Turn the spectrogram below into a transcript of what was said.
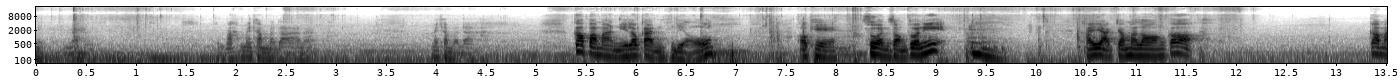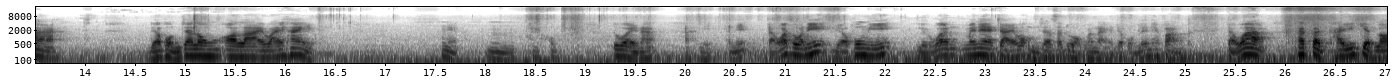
นี่เห็นไหมเห็นปะไม่ธรรมดานะ ไม่ธรรมดา ก็ประมาณนี้แล้วกัน เดี๋ยว โอเค ส่วนสองตัวนี้ ใครอยากจะมาลองก็ ก็มา เดี๋ยวผมจะลงออนไลน์ไว้ให้ เนี่ย อืม ด้วยนะ อะนี่อันนี้แต่ว่าตัวนี้เดี๋ยวพรุ่งนี้หรือว่าไม่แน่ใจว่าผมจะสะดวกวันไหนเดี๋ยวผมเล่นให้ฟัง แต่ว่าถ้าเกิดใครขี้เกียจรอ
